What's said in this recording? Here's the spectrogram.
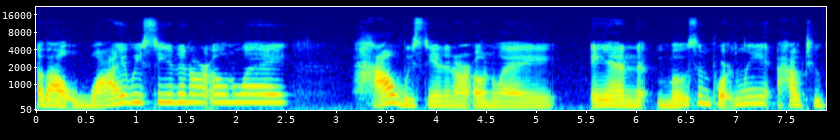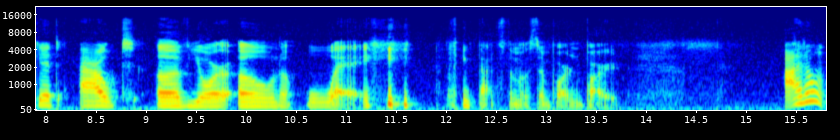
about why we stand in our own way, how we stand in our own way, and most importantly, how to get out of your own way. I think that's the most important part. I don't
